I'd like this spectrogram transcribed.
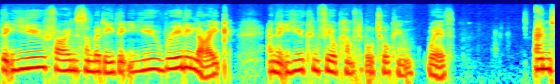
that you find somebody that you really like and that you can feel comfortable talking with. And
